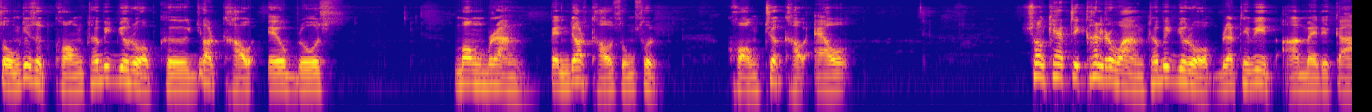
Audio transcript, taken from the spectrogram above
สูงที่สุดของทวีปยุโรปคือยอดเขาเอลบรูส มองบรัง เป็นยอดเขาสูงสุดของเทือกเขาแอล ช่องแคบที่ขั้นระหว่างทวีปยุโรปและทวีปอเมริกา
